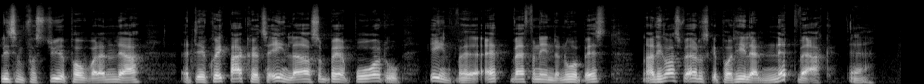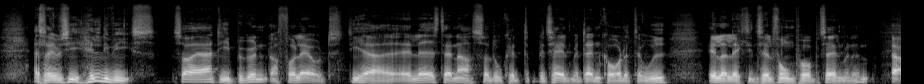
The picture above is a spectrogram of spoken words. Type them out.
ligesom få styr på, hvordan det er. At det kan ikke bare køre til en lader, og så bruger du en app, hvad for en, der nu er bedst. Nej, det kan også være, at du skal på et helt andet netværk. Ja. Altså jeg vil sige, heldigvis, så er de begyndt at få lavet de her øh, ladestander, så du kan betale med dankortet derude, eller lægge din telefon på og betale med den. Ja.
